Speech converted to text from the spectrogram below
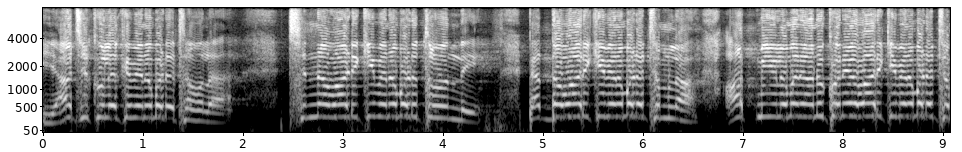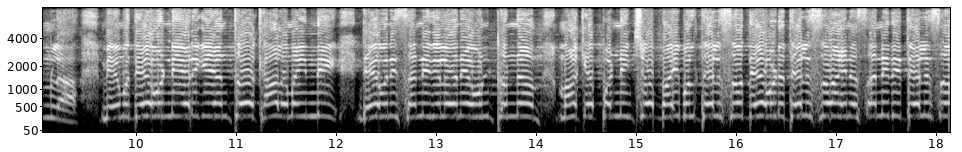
యాజకులకు వినబడటంలా చిన్నవాడికి వినబడుతుంది పెద్దవారికి వినబడటంలా ఆత్మీయులమని అనుకునే వారికి వినబడటంలా మేము దేవుణ్ణి ఎరిగి ఎంతో కాలమైంది దేవుని సన్నిధిలోనే ఉంటున్నాం. మాకెప్పటి నుంచో బైబుల్ తెలుసు దేవుడు తెలుసు ఆయన సన్నిధి తెలుసు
